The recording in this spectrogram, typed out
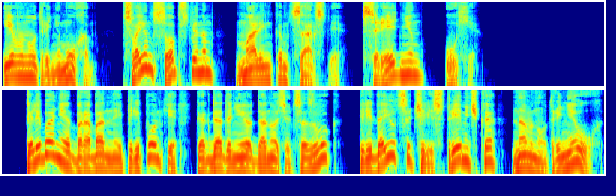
и внутренним ухом, в своем собственном маленьком царстве, среднем ухе. Колебания барабанной перепонки, когда до нее доносится звук, передаются через стремечко на внутреннее ухо.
